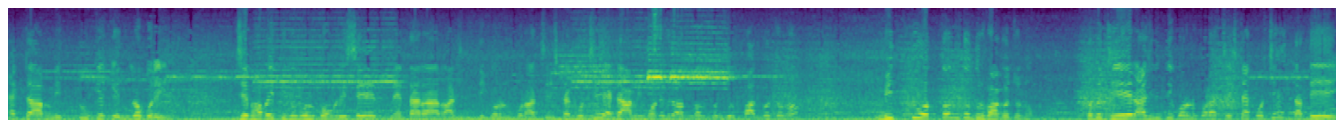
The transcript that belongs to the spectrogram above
একটা মৃত্যুকে কেন্দ্র করে যেভাবে তৃণমূল কংগ্রেসের নেতারা রাজনীতিকরণ করার চেষ্টা করছে, এটা আমি মনে করি অত্যন্ত দুর্ভাগ্যজনক। মৃত্যু অত্যন্ত দুর্ভাগ্যজনক। তবে যে রাজনীতিকরণ করার চেষ্টা করছে, তাতে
